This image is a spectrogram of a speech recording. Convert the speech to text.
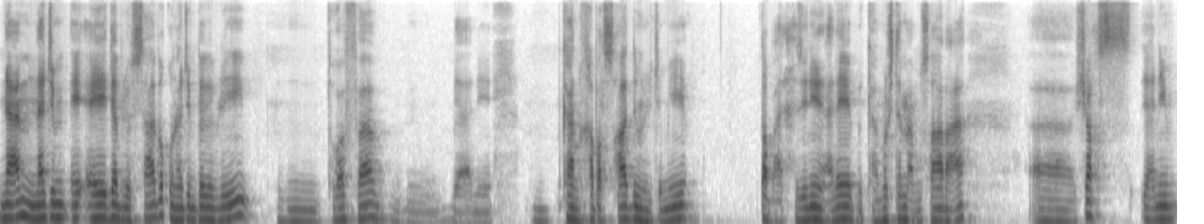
نعم نجم اي دبليو السابق ونجم دبليو توفى يعني كان خبر صادم للجميع. طبعا حزينين عليه كمجتمع مصارعة. آه شخص يعني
